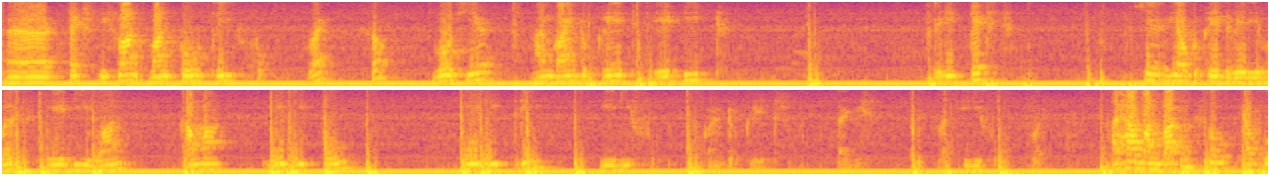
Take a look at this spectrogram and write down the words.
Uh, text this one one two three four right so go here I'm going to create edit edit text. Here we have to create the variables ed1 comma ed2 ed3 ed4 I'm going to create like this. Right ed4 right. I have one button so you have to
